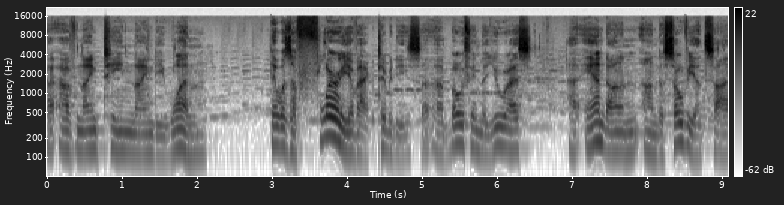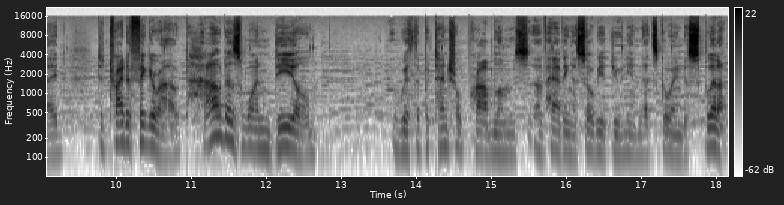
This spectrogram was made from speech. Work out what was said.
uh, of 1991, there was a flurry of activities, uh, uh, both in the US and on, on the Soviet side, to try to figure out how does one deal with the potential problems of having a Soviet Union that's going to split up.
